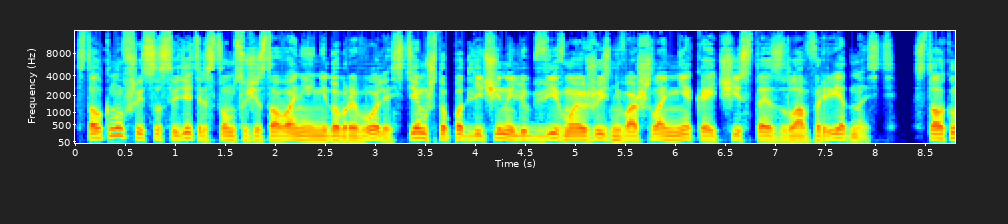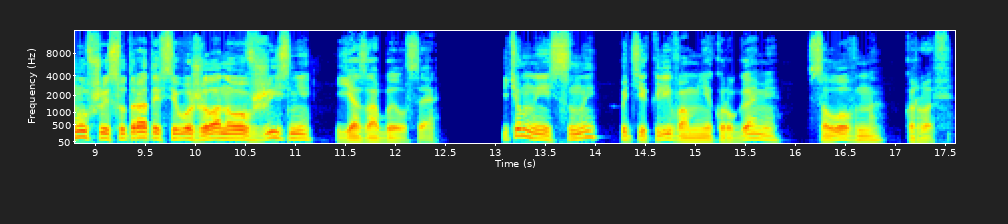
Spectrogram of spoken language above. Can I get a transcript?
Столкнувшись со свидетельством существования недоброй воли, с тем, что под личиной любви в мою жизнь вошла некая чистая зловредность, столкнувшись с утратой всего желанного в жизни, я забылся. И темные сны потекли во мне кругами, словно кровь.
